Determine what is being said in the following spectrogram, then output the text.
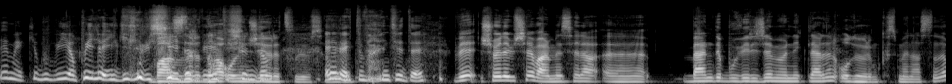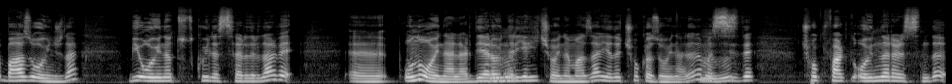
Demek ki bu bir yapıyla ilgili bir Bazıları şeydir diye daha düşündüm. oyuncu yaratılıyor sanırım. Evet bence de. Ve şöyle bir şey var mesela e, ben de bu vereceğim örneklerden oluyorum kısmen aslında. Bazı oyuncular bir oyuna tutkuyla sarılırlar ve e, onu oynarlar. Diğer Hı -hı. oyunları ya hiç oynamazlar ya da çok az oynarlar ama Hı -hı. sizde çok farklı oyunlar arasında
